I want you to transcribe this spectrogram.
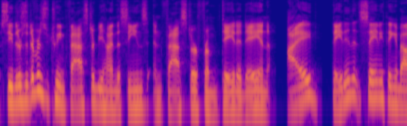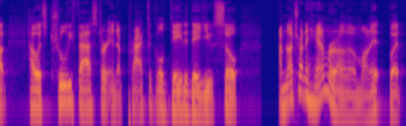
See, there's a difference between faster behind the scenes and faster from day to day and I they didn't say anything about how it's truly faster in a practical day-to-day use. So I'm not trying to hammer on them on it, but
